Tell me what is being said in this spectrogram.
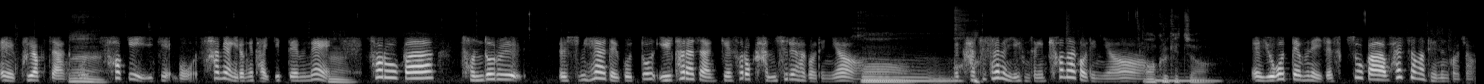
네, 구역장, 뭐 음. 서기 이게 뭐 사명 이런 게 다 있기 때문에 음. 서로가 전도를 열심히 해야 되고 또 일탈하지 않게 서로 감시를 하거든요. 어. 음. 같이 살면 이게 굉장히 편하거든요. 어, 그렇겠죠. 예, 요것 때문에 이제 숙소가 활성화되는 거죠.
